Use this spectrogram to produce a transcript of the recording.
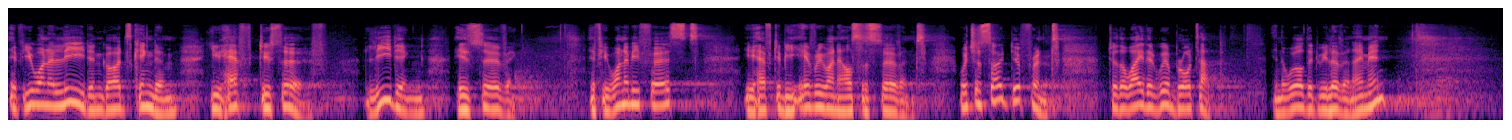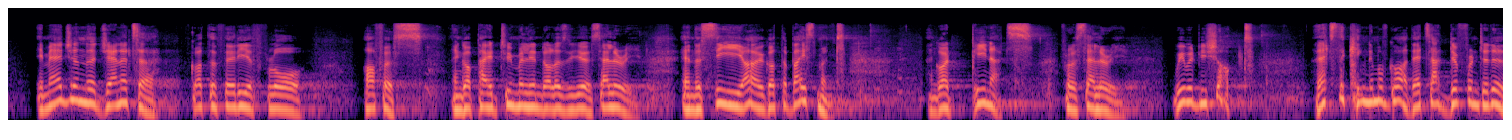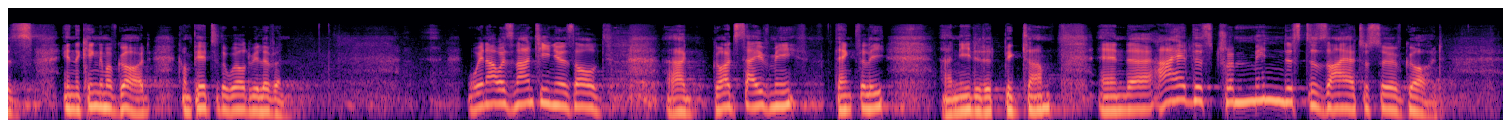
If you want to lead in God's kingdom, you have to serve. Leading is serving. If you want to be first, you have to be everyone else's servant, which is so different to the way that we're brought up in the world that we live in. Amen? Imagine the janitor got the 30th floor office and got paid $2 million a year salary, and the CEO got the basement. and got peanuts for a salary, we would be shocked. That's the kingdom of God. That's how different it is in the kingdom of God compared to the world we live in. When I was 19 years old, uh, God saved me, thankfully. I needed it big time. And uh, I had this tremendous desire to serve God.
